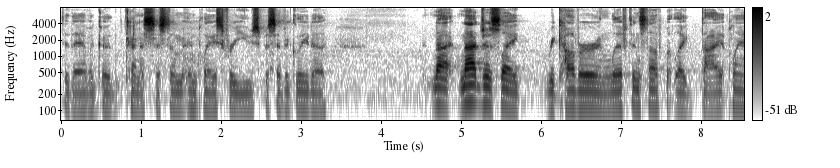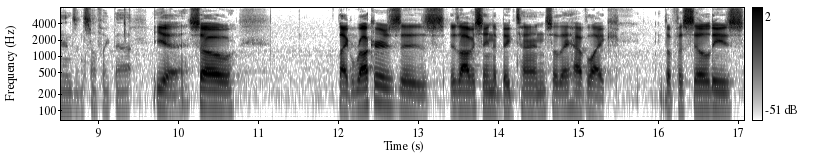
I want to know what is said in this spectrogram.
did they have a good kind of system in place for you specifically to not not just like recover and lift and stuff, but like diet plans and stuff like that? yeah so like Rutgers is is obviously in the Big Ten, so they have like the facilities.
